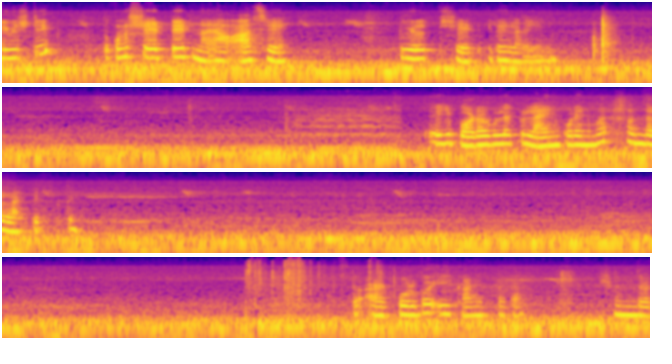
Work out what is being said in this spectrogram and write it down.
লিপস্টিক, তো কোনো শেড টেড না, আছে। টুয়েলভ শেড এটাই লাগাই আমি। এই যে বর্ডারগুলো একটু লাইন করে নেব, সুন্দর লাগবে দেখতে। তো আর পরবো এই কানেরটা সুন্দর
